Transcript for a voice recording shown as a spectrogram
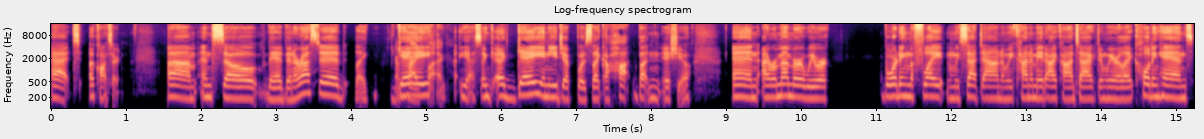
at a concert. Um, and so they had been arrested, like A gay. Yes, a, a gay in Egypt was like a hot button issue. And I remember we were boarding the flight and we sat down and we kind of made eye contact and we were like holding hands.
